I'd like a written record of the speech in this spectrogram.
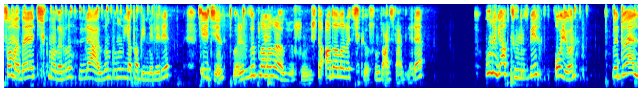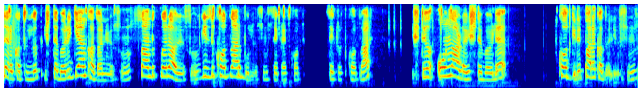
Sonra da çıkmaları lazım. Bunu yapabilmeleri için böyle zıplamalar alıyorsunuz. İşte adalara çıkıyorsunuz Iceland'lere. Bunu yaptığınız bir oyun ve düellere katılıp işte böyle gem kazanıyorsunuz. Sandıkları alıyorsunuz. Gizli kodlar buluyorsunuz. Secret kod, secret kodlar. İşte onlarla işte böyle kod girip para kazanıyorsunuz.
